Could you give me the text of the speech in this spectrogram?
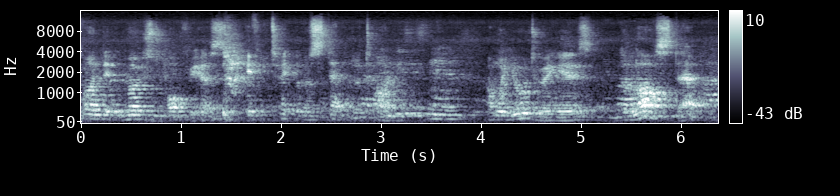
find it most obvious if you take them a step at a time. And what you're doing is, the last step,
